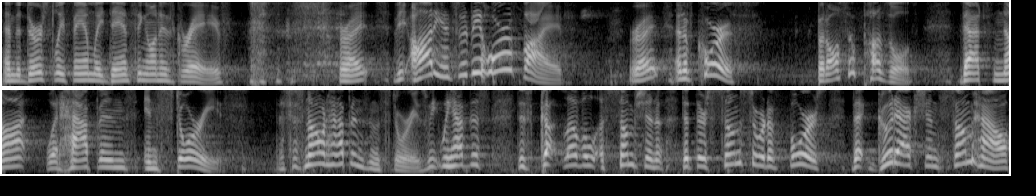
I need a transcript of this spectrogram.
and the Dursley family dancing on his grave, right, the audience would be horrified right? And of course, but also puzzled. That's not what happens in stories. That's just not what happens in stories. We, we have this, this gut level assumption that there's some sort of force that good actions somehow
